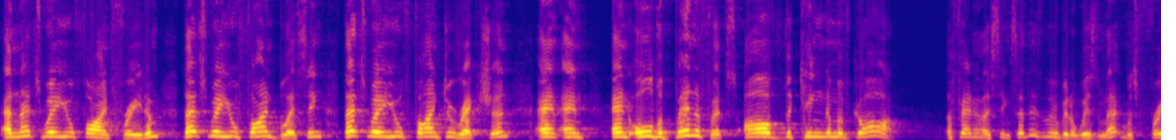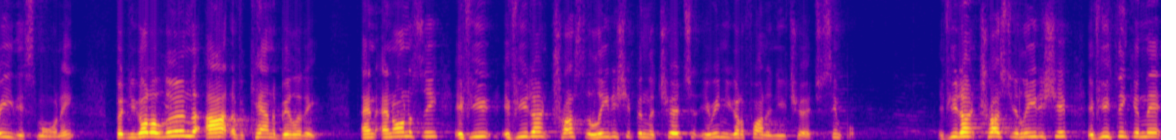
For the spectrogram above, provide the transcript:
And that's where you'll find freedom. That's where you'll find blessing. That's where you'll find direction and, and, and all the benefits of the kingdom of God. I found in those things. So there's a little bit of wisdom. That was free this morning, but you've got to learn the art of accountability. And, and honestly, if you, if you don't trust the leadership in the church that you're in, you've got to find a new church. Simple. If you don't trust your leadership, if you're thinking they're,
